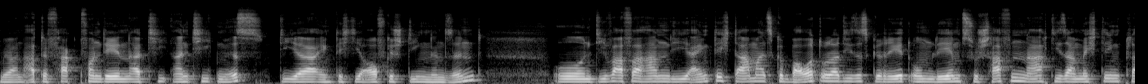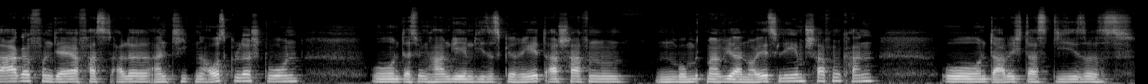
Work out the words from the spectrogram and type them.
ja, ein Artefakt von den Antiken ist, die ja eigentlich die Aufgestiegenen sind. Und die Waffe haben die eigentlich damals gebaut oder dieses Gerät, um Leben zu schaffen nach dieser mächtigen Plage, von der ja fast alle Antiken ausgelöscht wurden. Und deswegen haben die eben dieses Gerät erschaffen, womit man wieder neues Leben schaffen kann. Und dadurch, dass dieses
